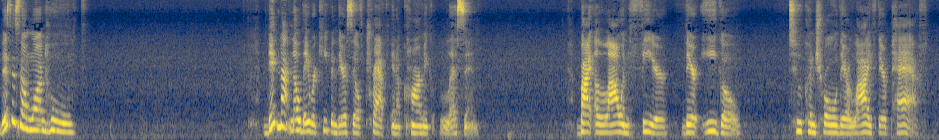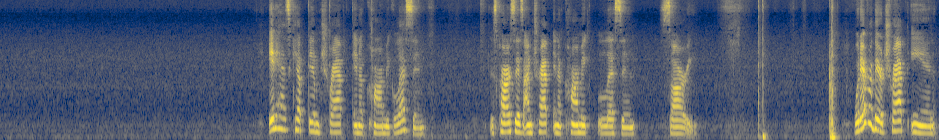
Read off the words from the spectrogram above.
This is someone who did not know they were keeping their self trapped in a karmic lesson by allowing fear, their ego, to control their life, their path. It has kept them trapped in a karmic lesson. This card says, I'm trapped in a karmic lesson. Sorry whatever they're trapped in,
